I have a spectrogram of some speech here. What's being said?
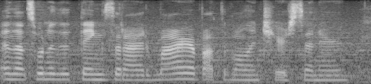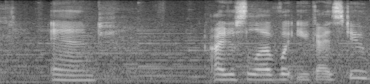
And that's one of the things that I admire about the volunteer center. And I just love what you guys do.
